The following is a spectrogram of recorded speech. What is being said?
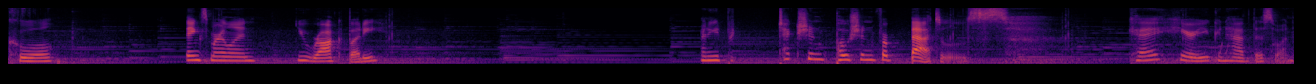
Cool. Thanks, Merlin. You rock, buddy. I need protection potion for battles. Okay, here, you can have this one.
